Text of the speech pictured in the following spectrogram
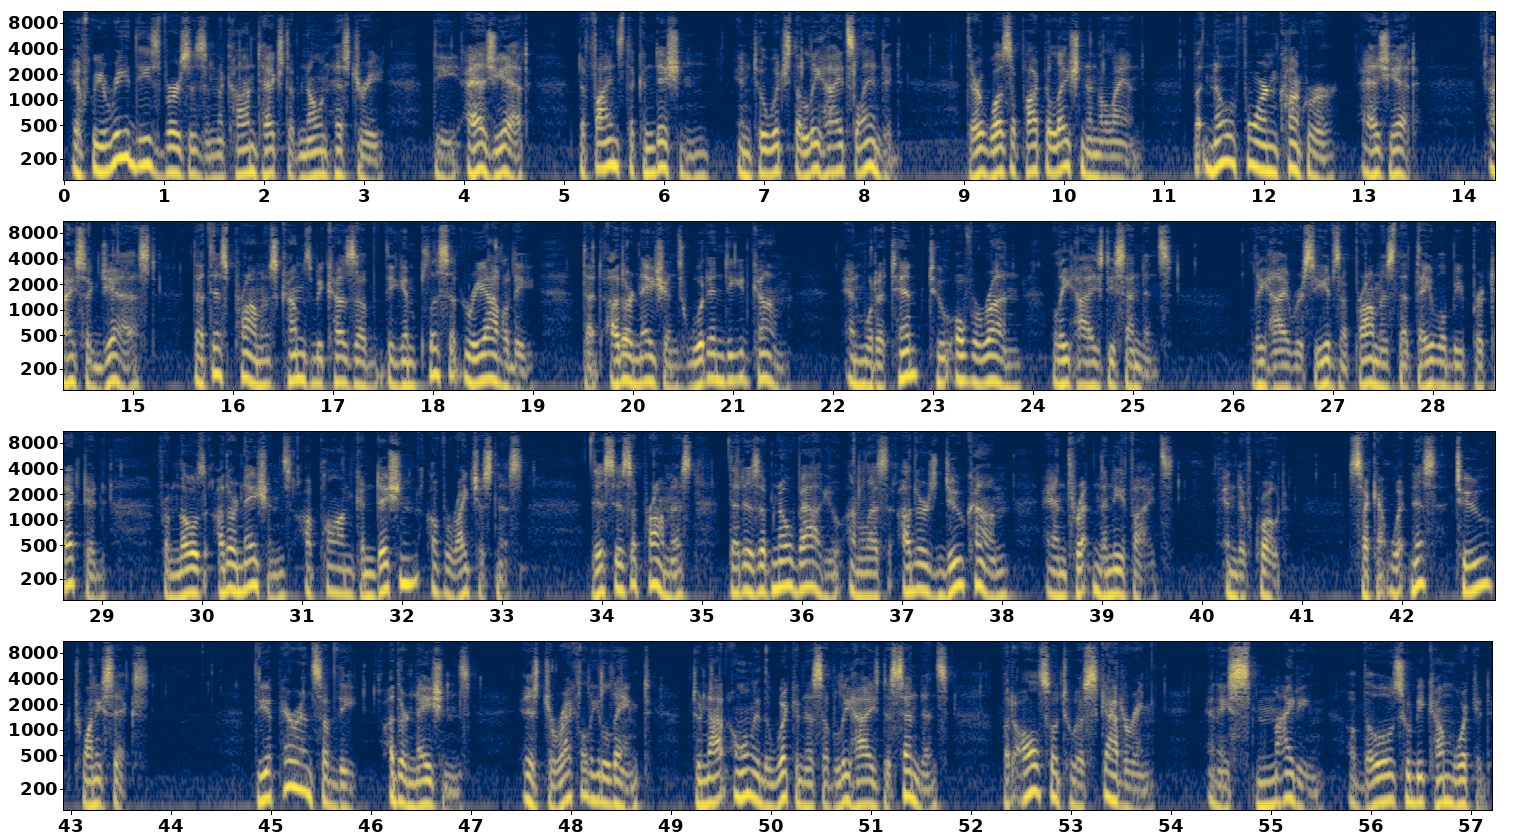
If we read these verses in the context of known history, the as yet defines the condition into which the Lehites landed. There was a population in the land, but no foreign conqueror as yet. I suggest that this promise comes because of the implicit reality that other nations would indeed come and would attempt to overrun Lehi's descendants. Lehi receives a promise that they will be protected from those other nations upon condition of righteousness. This is a promise that is of no value unless others do come and threaten the Nephites. End of quote. Second Witness 2.26 the appearance of the other nations is directly linked to not only the wickedness of Lehi's descendants, but also to a scattering and a smiting of those who become wicked.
